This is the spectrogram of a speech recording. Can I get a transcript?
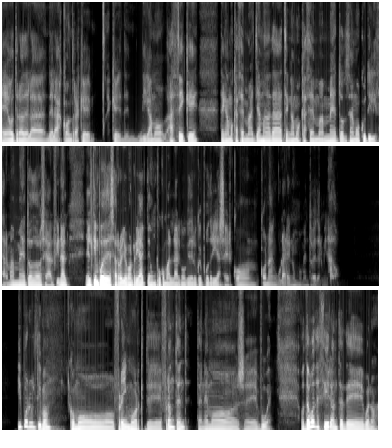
Es otra de, las contras que, digamos, hace que tengamos que hacer más llamadas, tengamos que hacer más métodos, tenemos que utilizar más métodos. O sea, al final, el tiempo de desarrollo con React es un poco más largo que de lo que podría ser con, con Angular en un momento determinado. Y por último, como framework de frontend tenemos eh, Vue. Os debo decir antes de, bueno,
